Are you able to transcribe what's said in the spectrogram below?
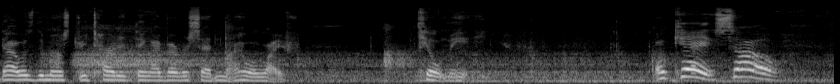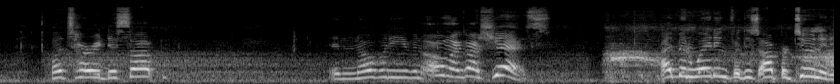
That was the most retarded thing I've ever said in my whole life. Kill me. Okay, so let's hurry this up. And nobody even. Oh my gosh, yes! I've been waiting for this opportunity.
